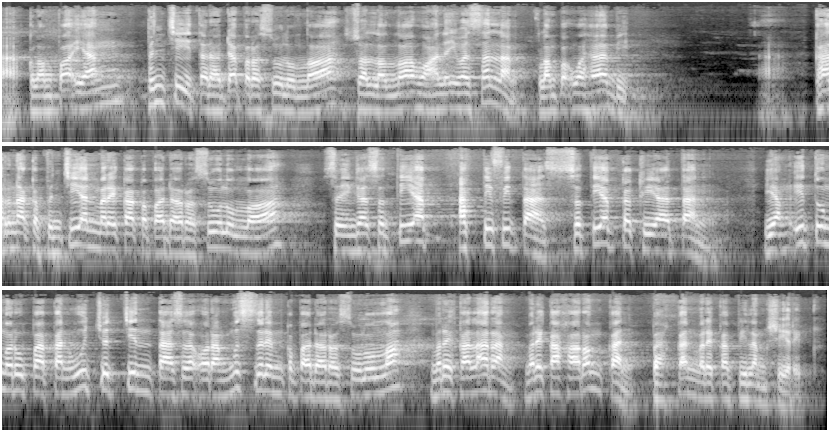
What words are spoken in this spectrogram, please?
Kelompok yang benci terhadap Rasulullah sallallahu alaihi wasallam, kelompok Wahabi. karena kebencian mereka kepada Rasulullah sehingga setiap aktivitas, setiap kegiatan yang itu merupakan wujud cinta seorang muslim kepada Rasulullah mereka larang, mereka haramkan, bahkan mereka bilang syirik.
